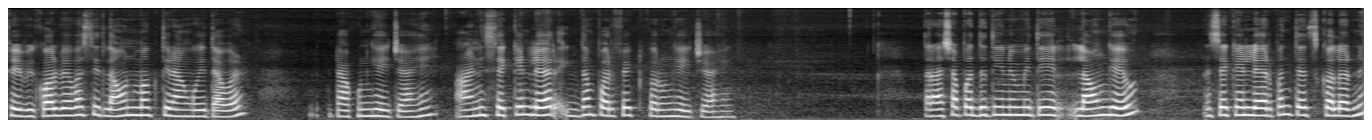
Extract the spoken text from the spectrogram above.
फेविकॉल व्यवस्थित लावून मग ती रांगोळी त्यावर टाकून घ्यायची आहे. आणि सेकंड लेअर एकदम परफेक्ट करून घ्यायची आहे. तर अशा पद्धतीने मी ते लावून घेऊन सेकंड लेअर पण त्याच कलरने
